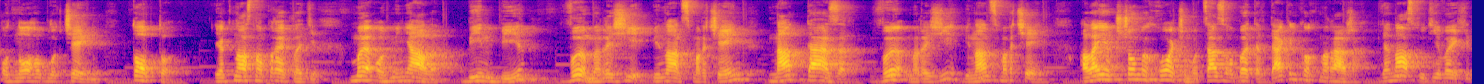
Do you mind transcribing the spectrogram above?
одного блокчейну. Тобто, як в нас на прикладі, ми обміняли BNB в мережі Binance Smart Chain на Tether в мережі Binance Smart Chain. Але якщо ми хочемо це зробити в декількох мережах, для нас тут є вихід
